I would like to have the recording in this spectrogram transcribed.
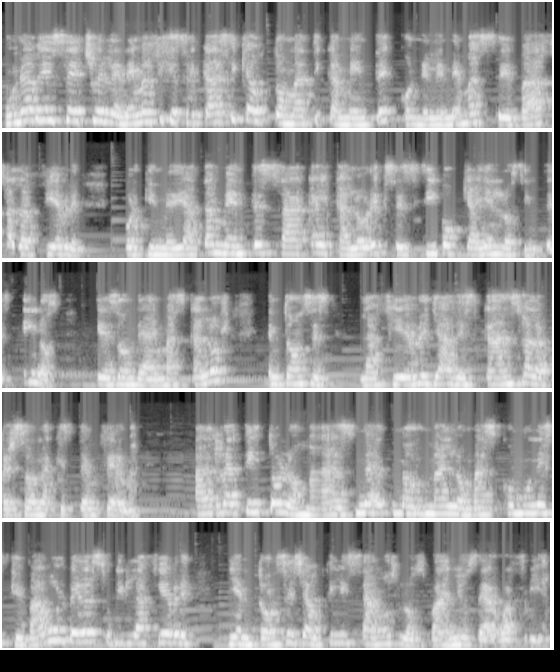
Una vez hecho el enema, fíjese, casi que automáticamente con el enema se baja la fiebre, porque inmediatamente saca el calor excesivo que hay en los intestinos, que es donde hay más calor. Entonces, la fiebre ya descansa a la persona que está enferma. Al ratito lo más normal, lo más común es que va a volver a subir la fiebre y entonces ya utilizamos los baños de agua fría.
